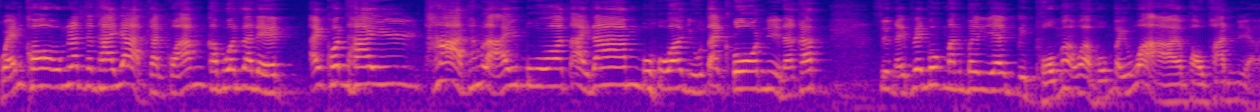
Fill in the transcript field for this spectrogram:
แขวนคอองค์รัชทายาทขัดขวางขบวนเสด็จ ไอ้คนไทยทาสทั้งหลายบัวใต้น้ำบัวอยู่ใต้โคลนนี่นะครับ ซึ่งไอ้เฟซบุ๊กมันไปปิดผมว่าผมไปว่าเผ่าพันธุ์เนี่ย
